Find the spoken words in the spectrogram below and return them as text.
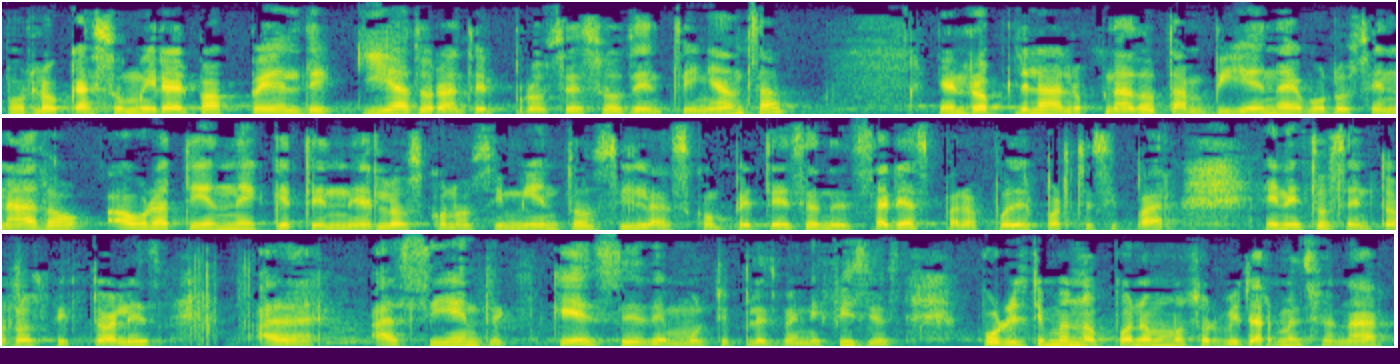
por lo que asumirá el papel de guía durante el proceso de enseñanza el rol del alumnado también ha evolucionado, ahora tiene que tener los conocimientos y las competencias necesarias para poder participar en estos entornos virtuales, así enriquece de múltiples beneficios. Por último, no podemos olvidar mencionar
